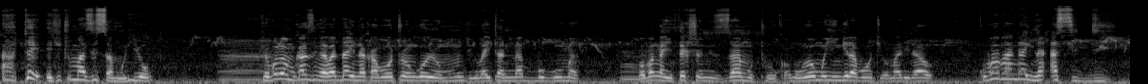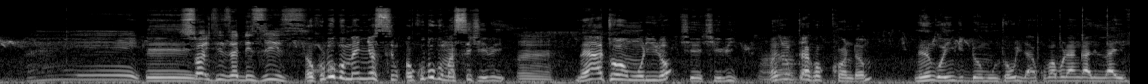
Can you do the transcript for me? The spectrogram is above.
ate ekitumazisa muliro. Tobola omukazi nga badde alina kabootongo oyo omungi gwe bayita nabbuguma oba nga infection zamutuuka oba omuyingira bwoti omalirawo kuba banga alina asidi Eh. so it is a disease. Okubuguma ennyo okubuguma si kibi. Mm. naye ate omuliro kyekibi oyinza okutaako condom naye ng'oyingidde omuntu owulira akubabula nga ali live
